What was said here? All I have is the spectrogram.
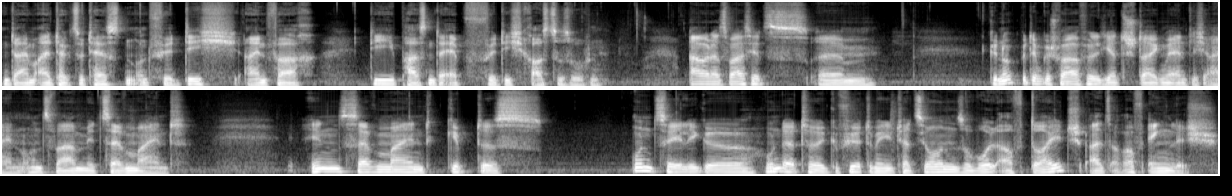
in deinem Alltag zu testen und für dich einfach die passende App für dich rauszusuchen. Aber das war's jetzt. Ähm, genug mit dem Geschwafel. Jetzt steigen wir endlich ein. Und zwar mit Seven Mind. In Sevenmind gibt es unzählige, hunderte geführte Meditationen, sowohl auf Deutsch als auch auf Englisch.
